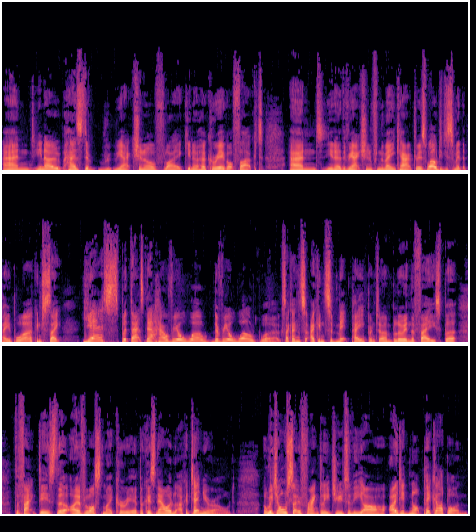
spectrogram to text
and you know has the reaction of like you know her career got fucked, and you know the reaction from the main character is, well, did you submit the paperwork? And she's like, yes, but that's not how real world the real world works. Like I can I can submit paper until I'm blue in the face, but the fact is that I've lost my career because now I'm like a ten year old, which also, frankly, due to the R, I did not pick up on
